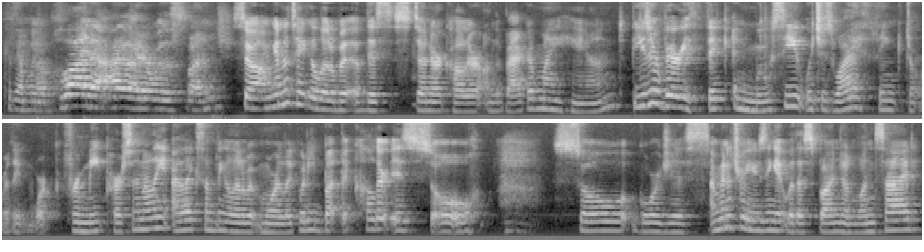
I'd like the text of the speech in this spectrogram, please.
because I'm gonna apply that highlighter with a sponge. So I'm gonna take a little bit of this Stunner color on the back of my hand. These are very thick and moussey, which is why I think don't really work for me personally. I like something a little bit more liquidy, but the color is so, so gorgeous. I'm gonna try using it with a sponge on one side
